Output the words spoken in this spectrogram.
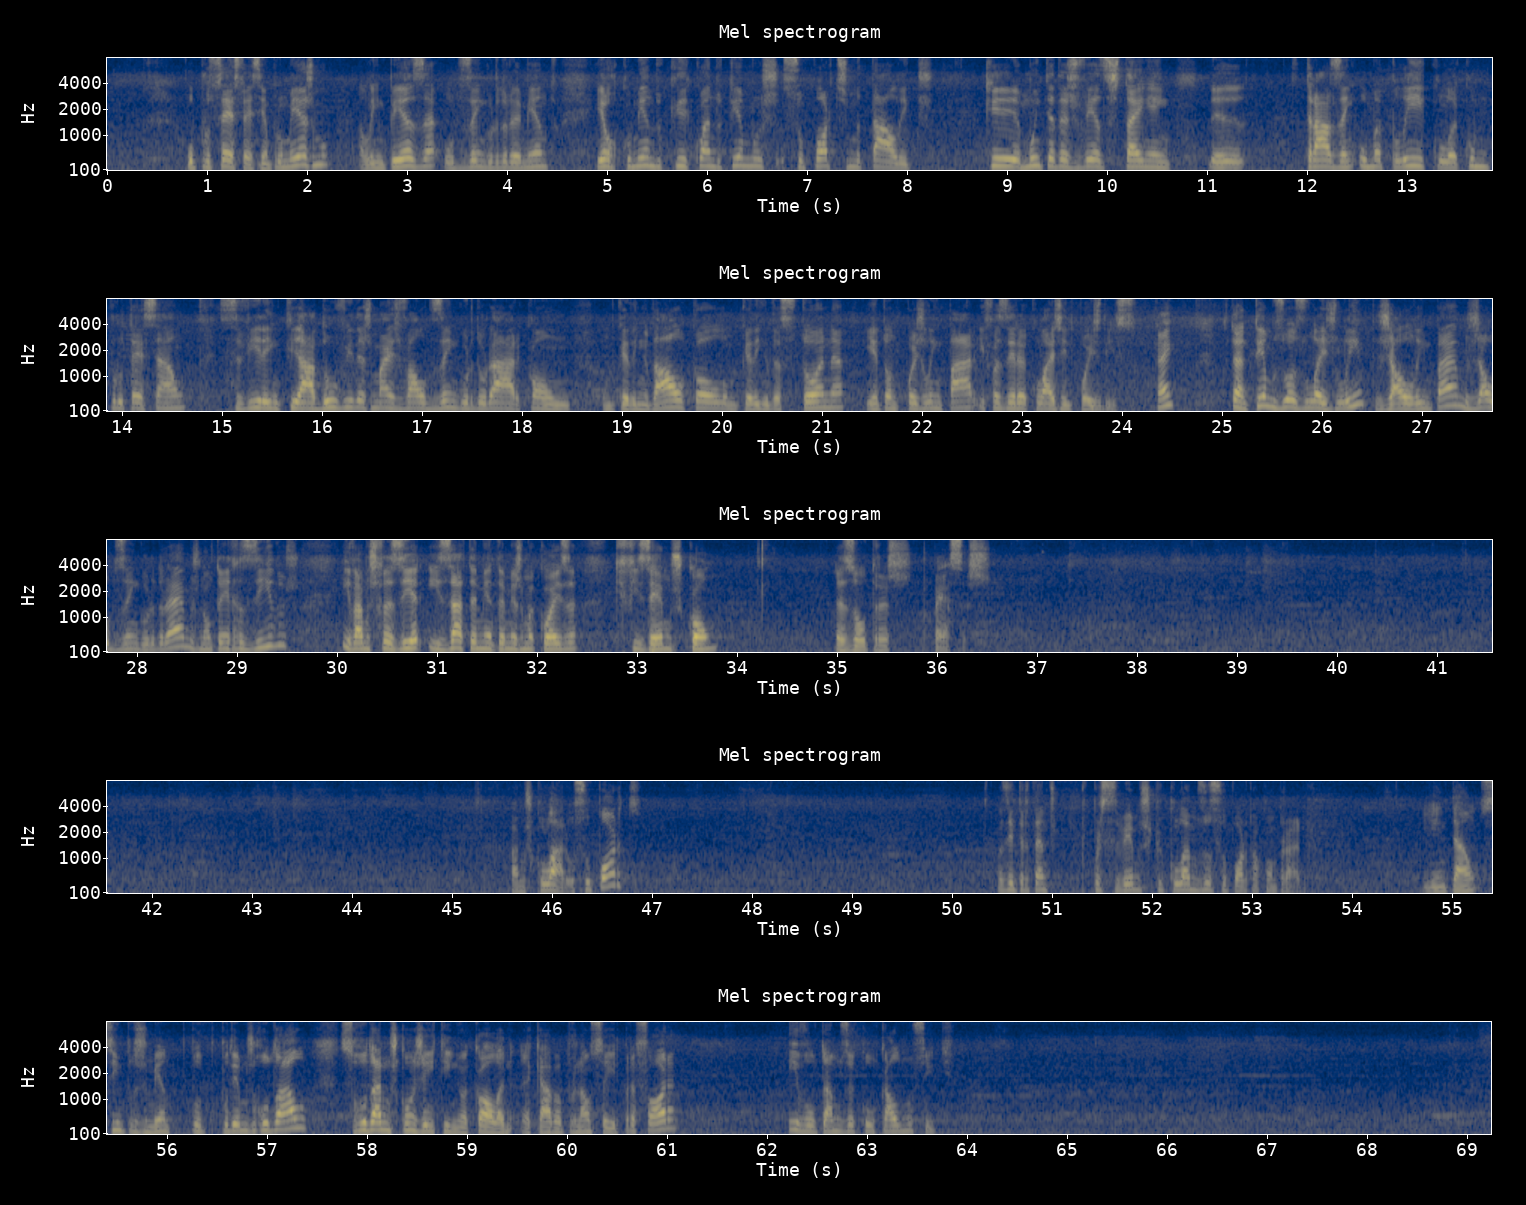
O processo é sempre o mesmo, a limpeza, o desengorduramento. Eu recomendo que quando temos suportes metálicos que muitas das vezes têm, eh, trazem uma película como proteção, se virem que há dúvidas, mais vale desengordurar com um bocadinho de álcool, um bocadinho de acetona e então depois limpar e fazer a colagem depois disso, ok? Portanto, temos o azulejo limpo, já o limpamos, já o desengorduramos, não tem resíduos e vamos fazer exatamente a mesma coisa que fizemos com as outras peças. Vamos colar o suporte, mas entretanto percebemos que colamos o suporte ao contrário. E então simplesmente podemos rodá-lo, se rodarmos com jeitinho a cola acaba por não sair para fora e voltamos a colocá-lo no sítio.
